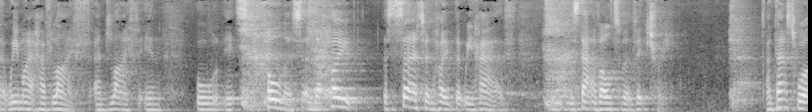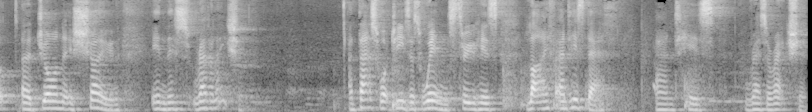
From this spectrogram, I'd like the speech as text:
that we might have life and life in all its fullness. And the hope, the certain hope that we have, is that of ultimate victory. And that's what uh, John is shown in this revelation. And that's what Jesus wins through his life and his death and his resurrection.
